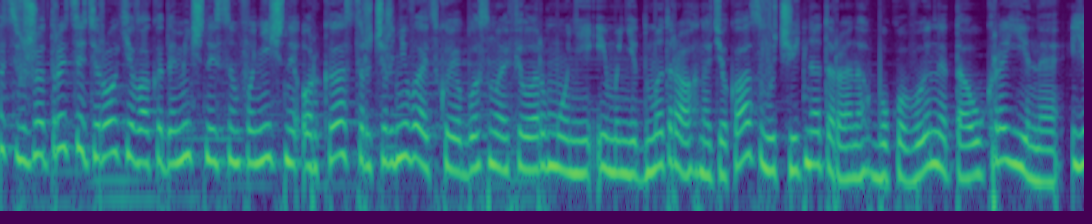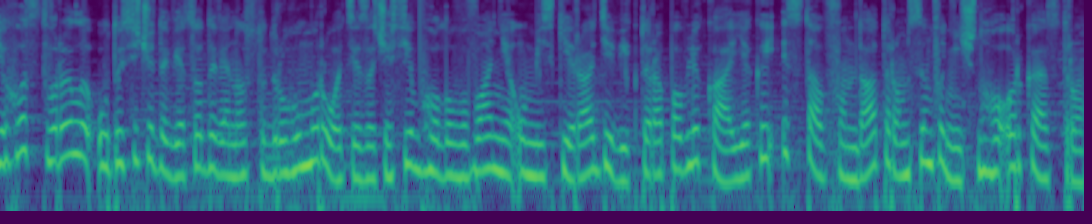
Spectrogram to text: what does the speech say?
Ось вже 30 років академічний симфонічний оркестр Чернівецької обласної філармонії імені Дмитра Гнатюка звучить на теренах Буковини та України. Його створили у 1992 році за часів головування у міській раді Віктора Павлюка, який і став фундатором симфонічного оркестру.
